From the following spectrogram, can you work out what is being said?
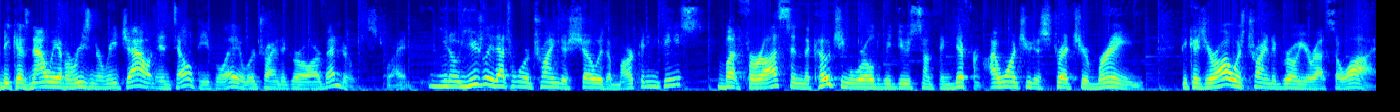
because now we have a reason to reach out and tell people, hey, we're trying to grow our vendor list, right? You know, usually that's what we're trying to show as a marketing piece. But for us in the coaching world, we do something different. I want you to stretch your brain because you're always trying to grow your SOI.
